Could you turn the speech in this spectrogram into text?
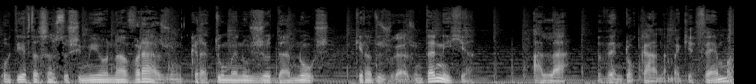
ότι έφτασαν στο σημείο να βράζουν κρατούμενους ζωντανούς και να τους βγάζουν τα νύχια. Αλλά δεν το κάναμε και θέμα.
